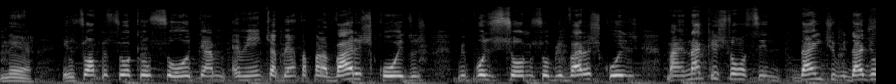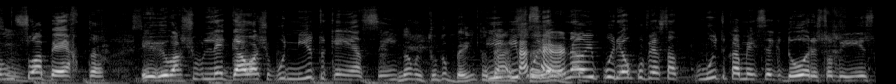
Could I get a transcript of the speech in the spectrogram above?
né? Eu sou uma pessoa que eu sou, eu tenho a mente aberta para várias coisas, me posiciono sobre várias coisas, mas na questão, assim, da intimidade, eu não sou aberta. Eu, eu acho legal, eu acho bonito quem é assim. Não, e tudo bem também. e tá por, certo. não, e por eu conversar muito com as minhas seguidoras sobre isso,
